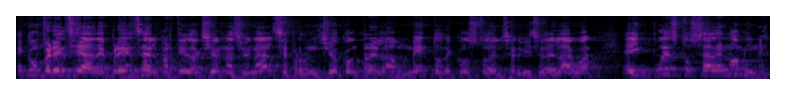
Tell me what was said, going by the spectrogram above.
En conferencia de prensa, el Partido Acción Nacional se pronunció contra el aumento de costo del servicio del agua e impuestos a la nómina.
